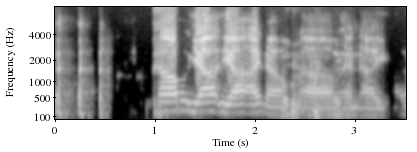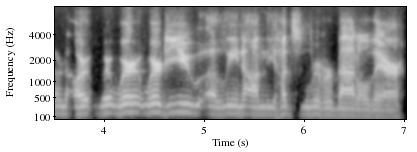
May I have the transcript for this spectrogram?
no, yeah, yeah, I know. Um, and I, I don't know. Are, where, where, where do you uh, lean on the Hudson River battle there?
